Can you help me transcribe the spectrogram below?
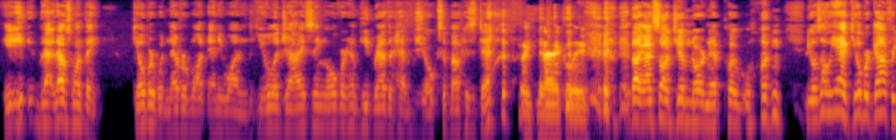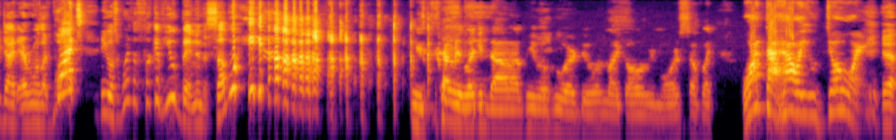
he, he, that that was one thing. Gilbert would never want anyone eulogizing over him. He'd rather have jokes about his death. Exactly. like I saw Jim Norton had put one. He goes, "Oh yeah, Gilbert Gottfried died." Everyone's like, "What?" He goes, "Where the fuck have you been in the subway?" He's probably looking down on people who are doing like all remorse stuff. Like, what the hell are you doing? yeah,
